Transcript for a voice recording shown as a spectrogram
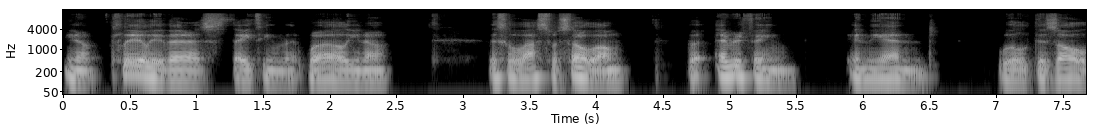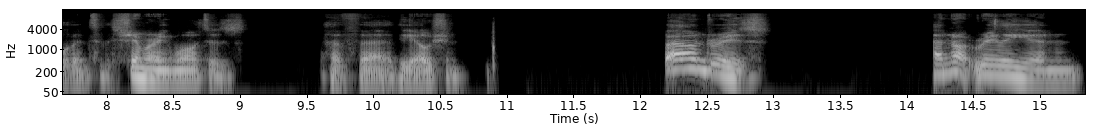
you know, clearly there stating that, well, you know, this will last for so long, but everything in the end will dissolve into the shimmering waters of uh, the ocean. Boundaries are not really an,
